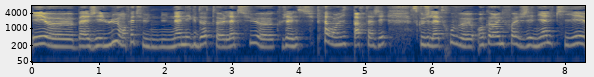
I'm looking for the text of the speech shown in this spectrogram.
Et euh, bah, j'ai lu en fait une, anecdote là-dessus que j'avais super envie de partager parce que je la trouve encore une fois géniale, qui est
